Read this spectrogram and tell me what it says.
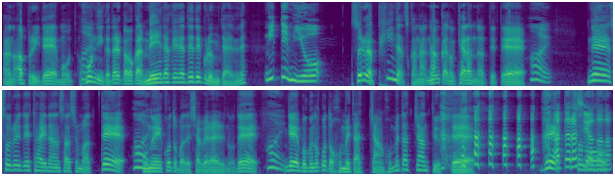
あのアプリでもう本人が誰か分からん、目だけが出てくるみたいなね。見てみよそれがピーナッツかななんかのキャラになっててうはい。でそれで対談させてもらって、はい。おねえ言葉で喋られるので、はい。で僕のことを褒めたっちゃん褒めたっちゃんって言って で新しいあだ名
